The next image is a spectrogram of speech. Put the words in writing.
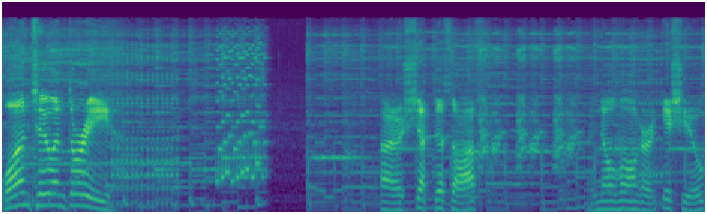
One, two, and three. Uh, shut this off. No longer an issue.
